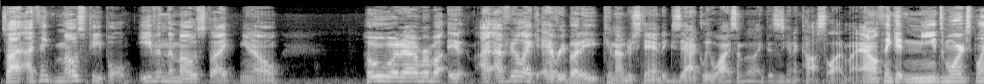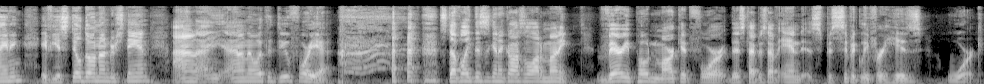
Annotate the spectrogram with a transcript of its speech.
So I, I think most people, even the most like, you know, who whatever but I, I feel like everybody can understand exactly why something like this is going to cost a lot of money i don't think it needs more explaining if you still don't understand i I, I don't know what to do for you stuff like this is going to cost a lot of money. Very potent market for this type of stuff and specifically for his work.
